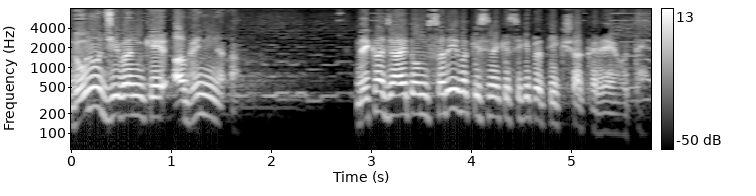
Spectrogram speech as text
दोनों जीवन के अभिन्न देखा जाए तो हम सदैव किसी न किसी की प्रतीक्षा कर रहे होते हैं।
